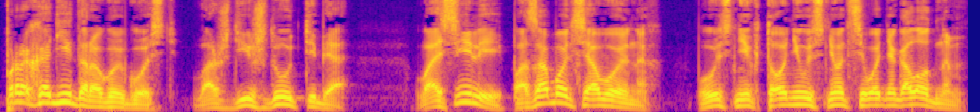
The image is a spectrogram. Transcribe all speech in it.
Проходи, дорогой гость, вожди ждут тебя. Василий, позаботься о воинах. Пусть никто не уснет сегодня голодным».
